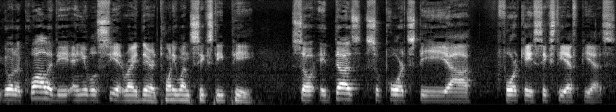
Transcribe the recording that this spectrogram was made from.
You go to quality and you will see it right there, 2160p. So it does supports the uh, 4K 60 FPS.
